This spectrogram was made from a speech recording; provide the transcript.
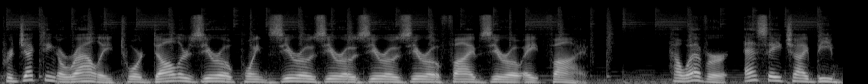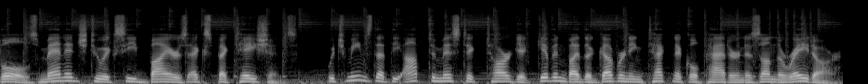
projecting a rally toward $0.00005085. However, SHIB bulls managed to exceed buyers' expectations, which means that the optimistic target given by the governing technical pattern is on the radar,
